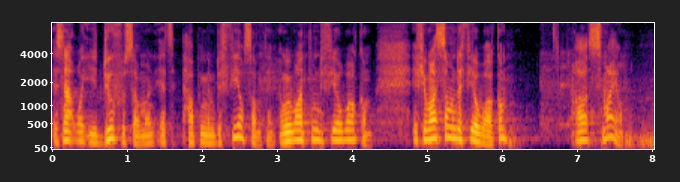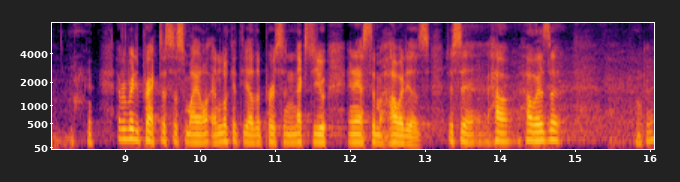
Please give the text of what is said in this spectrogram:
is not what you do for someone, it's helping them to feel something, and we want them to feel welcome. If you want someone to feel welcome, uh, smile. Everybody practice a smile and look at the other person next to you and ask them how it is. Just say, how, how is it? Okay.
